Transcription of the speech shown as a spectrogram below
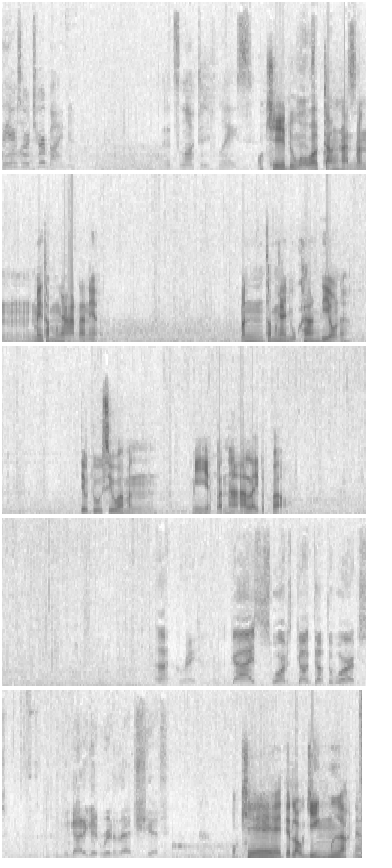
There's our turbine. But it's locked in place. โอเคดูเหมือนว่ากังหันมันไม่ทำงานนะเนี่ย มันทำงานอยู่ข้างเดียวนะ เดี๋ยวดูซิว่ามันมีปัญหาอะไรหรือเปล่า Ah, great. The guys, the swarm's gunked up the works. We gotta get rid of that shit. โอเค เดี๋ยวเรายิงเมือกนะ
